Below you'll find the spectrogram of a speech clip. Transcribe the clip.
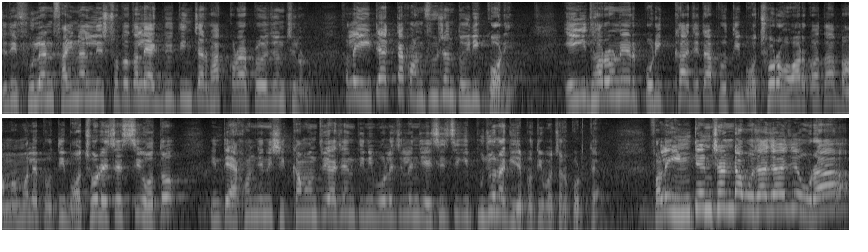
যদি ফুল অ্যান্ড ফাইনাল লিস্ট হতো, তাহলে এক, দুই, তিন, চার ভাগ করার প্রয়োজন ছিল না। তাহলে এইটা একটা কনফিউশন তৈরি করে। এই ধরনের পরীক্ষা যেটা প্রতি বছর হওয়ার কথা, বাম আমলে প্রতি বছর এসএসসি হতো, কিন্তু এখন যিনি শিক্ষামন্ত্রী আছেন, তিনি বলেছিলেন যে এসএসসি কি পুজো নাকি যে প্রতি বছর করতে হবে? ফলে ইন্টেনশনটা বোঝা যায় যে ওরা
